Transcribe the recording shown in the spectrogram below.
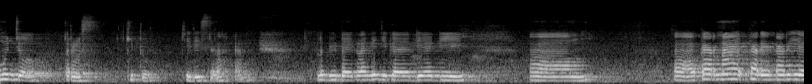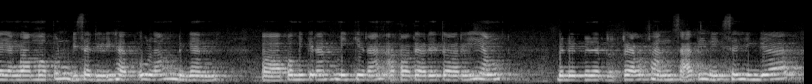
muncul terus gitu. Jadi silahkan. Lebih baik lagi jika dia di em, eh, karena karya-karya yang lama pun bisa dilihat ulang dengan eh, pemikiran-pemikiran atau teori-teori yang benar-benar relevan saat ini. Sehingga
